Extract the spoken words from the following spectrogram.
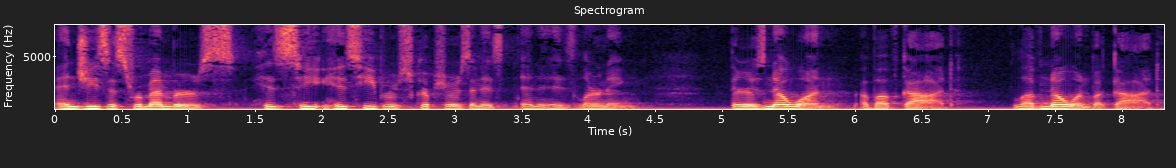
And Jesus remembers his, his Hebrew scriptures and his, and his learning. There is no one above God. Love no one but God.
